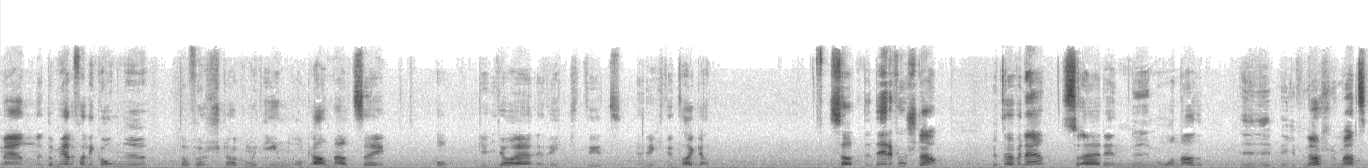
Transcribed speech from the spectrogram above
Men de är i alla fall igång nu. De första har kommit in och anmält sig och jag är riktigt, riktigt taggad. Så att det är det första. Utöver det så är det en ny månad i entreprenörsrummet,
